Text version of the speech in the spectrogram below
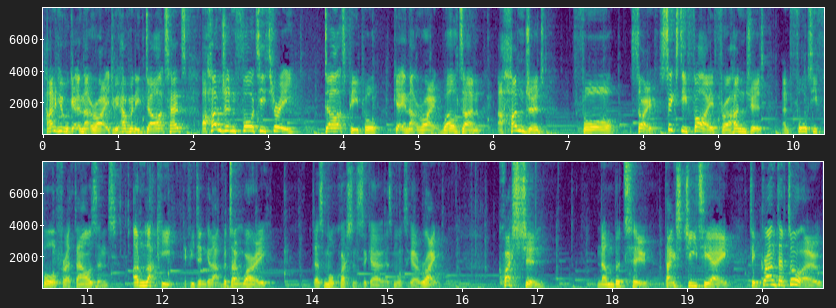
How many people getting that right? Do we have many darts heads? 143 darts people getting that right. Well done. 100 for, sorry, 65 for 100 and 44 for 1,000. Unlucky if you didn't get that, but don't worry. There's more questions to go. There's more to go. Right. Question number two. Thanks, GTA. Did Grand Theft Auto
